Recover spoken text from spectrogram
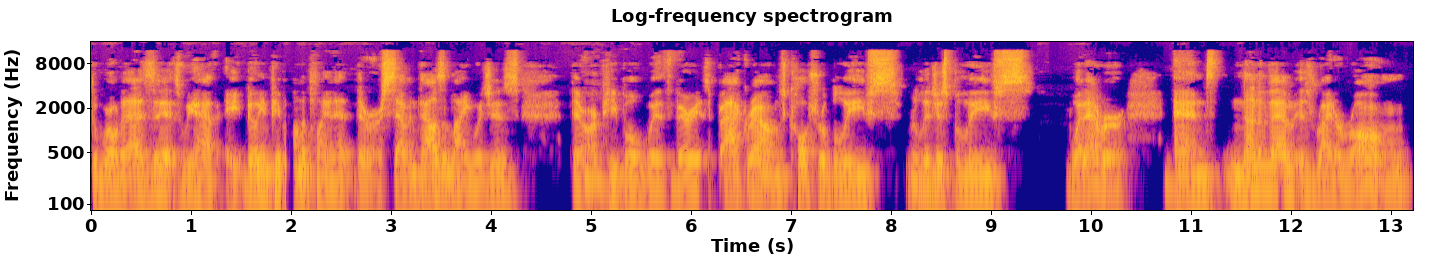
the world as it is. We have 8 billion people on the planet. There are 7,000 languages. There are hmm. people with various backgrounds, cultural beliefs, hmm. religious beliefs, whatever. Hmm. And none of them is right or wrong.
